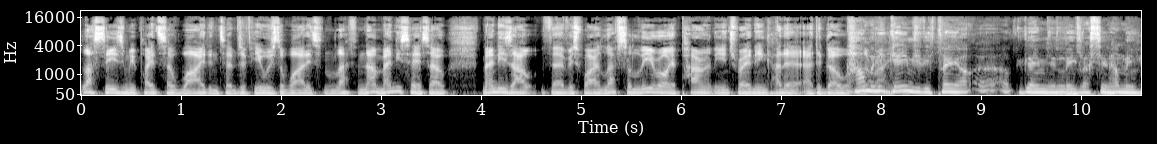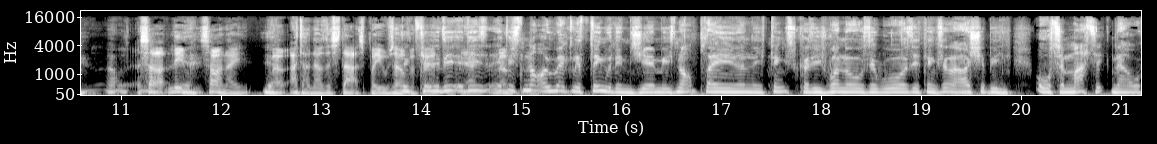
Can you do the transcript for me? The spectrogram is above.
last season we played so wide in terms of he was the widest on the left, and now Mendy's here, so Mendy's out furthest wide left. So Leroy apparently in training had a had a go. How many right. games did he play out, uh, out the games in the league last season? How many? Out, So, Le- Yeah. Sane, Yeah. well, I don't know the stats, but he was over because if, 30. it, if, yeah, it's, if it's not a regular thing with him, Jim, he's not playing and he thinks because he's won all those awards, he thinks, oh, I should be automatic now.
